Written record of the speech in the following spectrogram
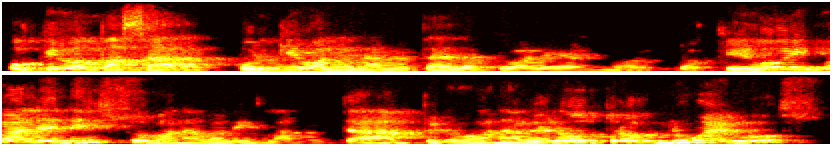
¿O qué va a pasar? ¿Por qué valen la mitad de lo que valen hoy? Los que hoy valen eso van a valer la mitad, pero van a haber otros nuevos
